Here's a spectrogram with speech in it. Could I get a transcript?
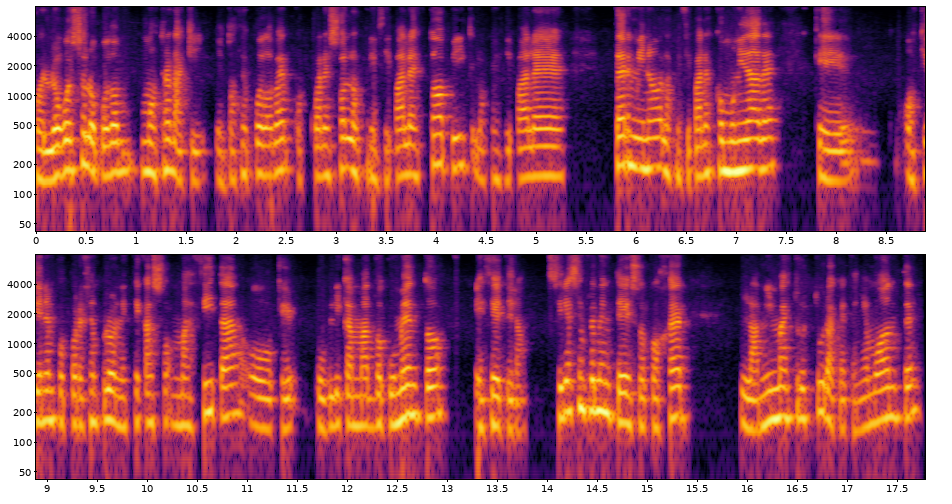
pues luego eso lo puedo mostrar aquí. Y entonces puedo ver pues, cuáles son los principales topics, los principales términos, las principales comunidades que obtienen, pues, por ejemplo, en este caso, más citas o que publican más documentos, etcétera. Sería simplemente eso, coger la misma estructura que teníamos antes,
